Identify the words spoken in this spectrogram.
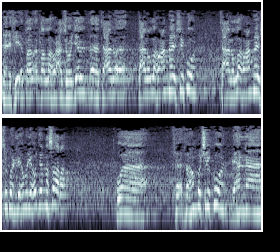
يعني في قال الله عز وجل تعالى تعالى الله عما يشركون. تعالى الله عما يشركون اللي هم اليهود والنصارى. و فهم مشركون لأن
